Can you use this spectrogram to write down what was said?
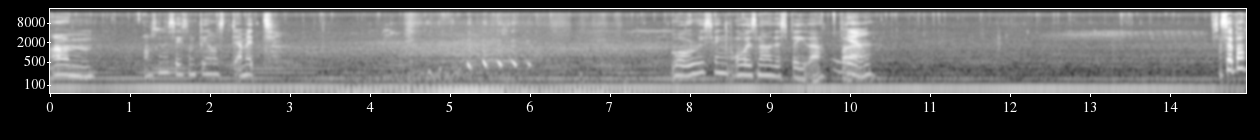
Um I was gonna say something else, damn it. what were we saying? Oh, it's not despedida. But yeah. Sepa.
